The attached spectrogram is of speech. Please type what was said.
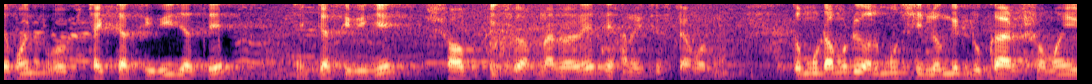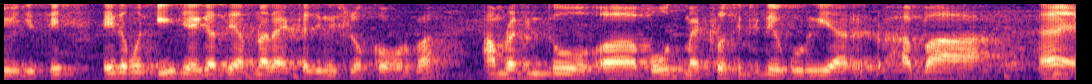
দেখুন চারটা সিরিজ আছে, চারটা সিরিজে সব কিছু আপনারা দেখানোর চেষ্টা করব। তো মোটামুটি অলমোস্ট শিলংয়ে ঢুকার সময় হয়ে গেছে। এই দেখুন, এই জায়গাতে আপনারা একটা জিনিস লক্ষ্য করবা। আমরা কিন্তু বহুত মেট্রো সিটিতে ঘুরি আর, বা হ্যাঁ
